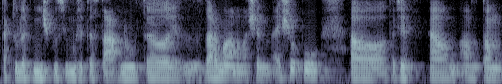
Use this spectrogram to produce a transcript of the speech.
tak tuhle knížku si můžete stáhnout eh, zdarma na našem e-shopu, takže a tam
